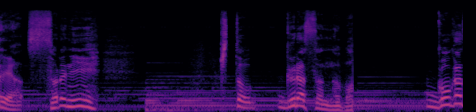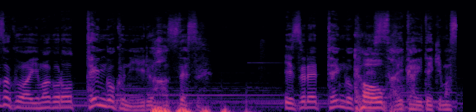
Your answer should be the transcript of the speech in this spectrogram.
いやそれにきっとグラスさんの場ご家族は今頃天国にいるはずです。いずれ天国で再会できます。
